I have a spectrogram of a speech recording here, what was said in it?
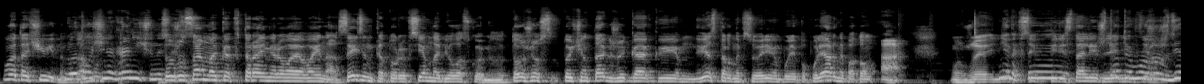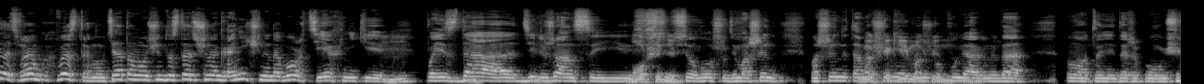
Ну, это очевидно. Ну, это очень ограниченный То же самое, как Вторая мировая война. Сеттинг, который всем набил оскомину. Тоже, точно так же, как и вестерны в свое время были популярны, потом, а, уже не, так все ты- перестали для Что ты можешь делать. делать в рамках вестерна? У тебя там очень достаточно ограниченный набор техники, Мгм. поезда, дилижансы и Лошади. все, лошади, машины. Машины там Маш, еще не были машины? популярны, да. Вот, они даже, по-моему, еще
